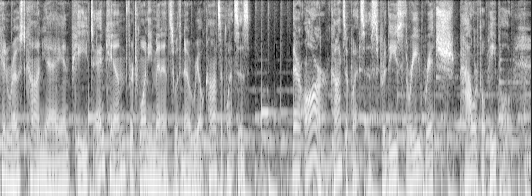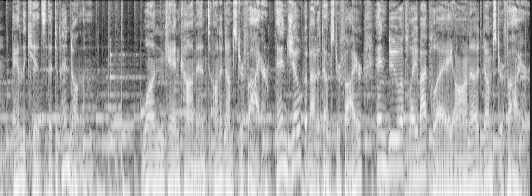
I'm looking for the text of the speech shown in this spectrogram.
can roast Kanye and Pete and Kim for 20 minutes with no real consequences, there are consequences for these three rich, powerful people and the kids that depend on them. One can comment on a dumpster fire and joke about a dumpster fire and do a play by play on a dumpster fire.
